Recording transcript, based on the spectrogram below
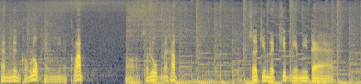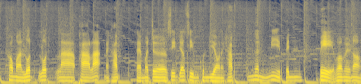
แห่งหนึ่งของโลกแห่งนี้นะครับสรุปนะครับเซอร์จิมเลดคลิปเนี่ยมีแต่เข้ามาลดลดลาภาระนะครับ แต่มาเจอซิดยักซิมคนเดียวนะครับ เงินมีเป็นเป้พ่อแม่น้อง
